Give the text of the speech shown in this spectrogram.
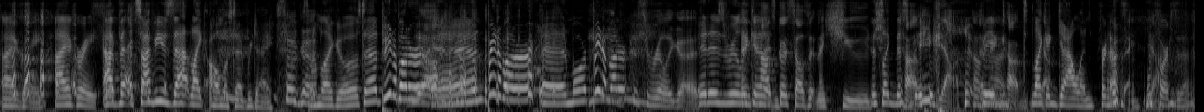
I agree. I agree. I bet, so I've used that like almost every day. So good. I'm like, oh, let's add peanut butter Yeah. and peanut butter and more peanut butter. it's really good. It is really and good. Costco sells it in a huge. It's like this tub. big, Yeah, big, tub. like a gallon for nothing. Of course it does.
